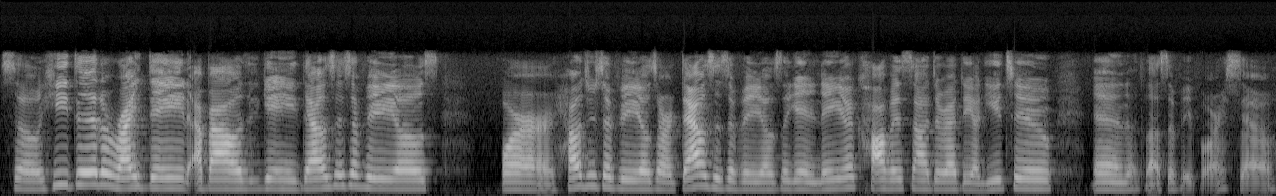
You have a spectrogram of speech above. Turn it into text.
so he did the right thing about getting thousands of videos or hundreds of videos or thousands of videos again your comments not directly on YouTube and lots of people. So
